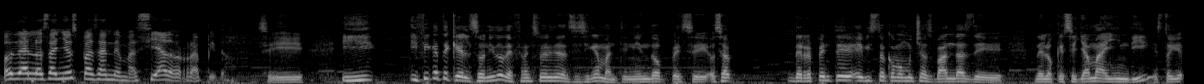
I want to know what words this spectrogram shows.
O sea, los años pasan demasiado rápido. Sí, y, y fíjate que el sonido de Frank Ferdinand se sigue manteniendo pese, o sea, de repente he visto como muchas bandas de, de lo que se llama indie, estoy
